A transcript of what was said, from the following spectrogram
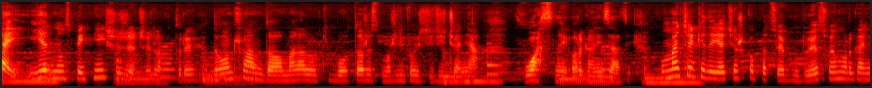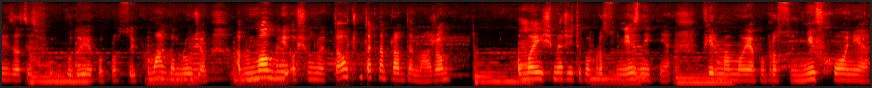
Hej, jedną z piękniejszych rzeczy, dla których dołączyłam do Malaluki, było to, że jest możliwość dziedziczenia własnej organizacji. W momencie, kiedy ja ciężko pracuję, buduję swoją organizację, buduję po prostu i pomagam ludziom, aby mogli osiągnąć to, o czym tak naprawdę marzą, po mojej śmierci to po prostu nie zniknie. Firma moja po prostu nie wchłonie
